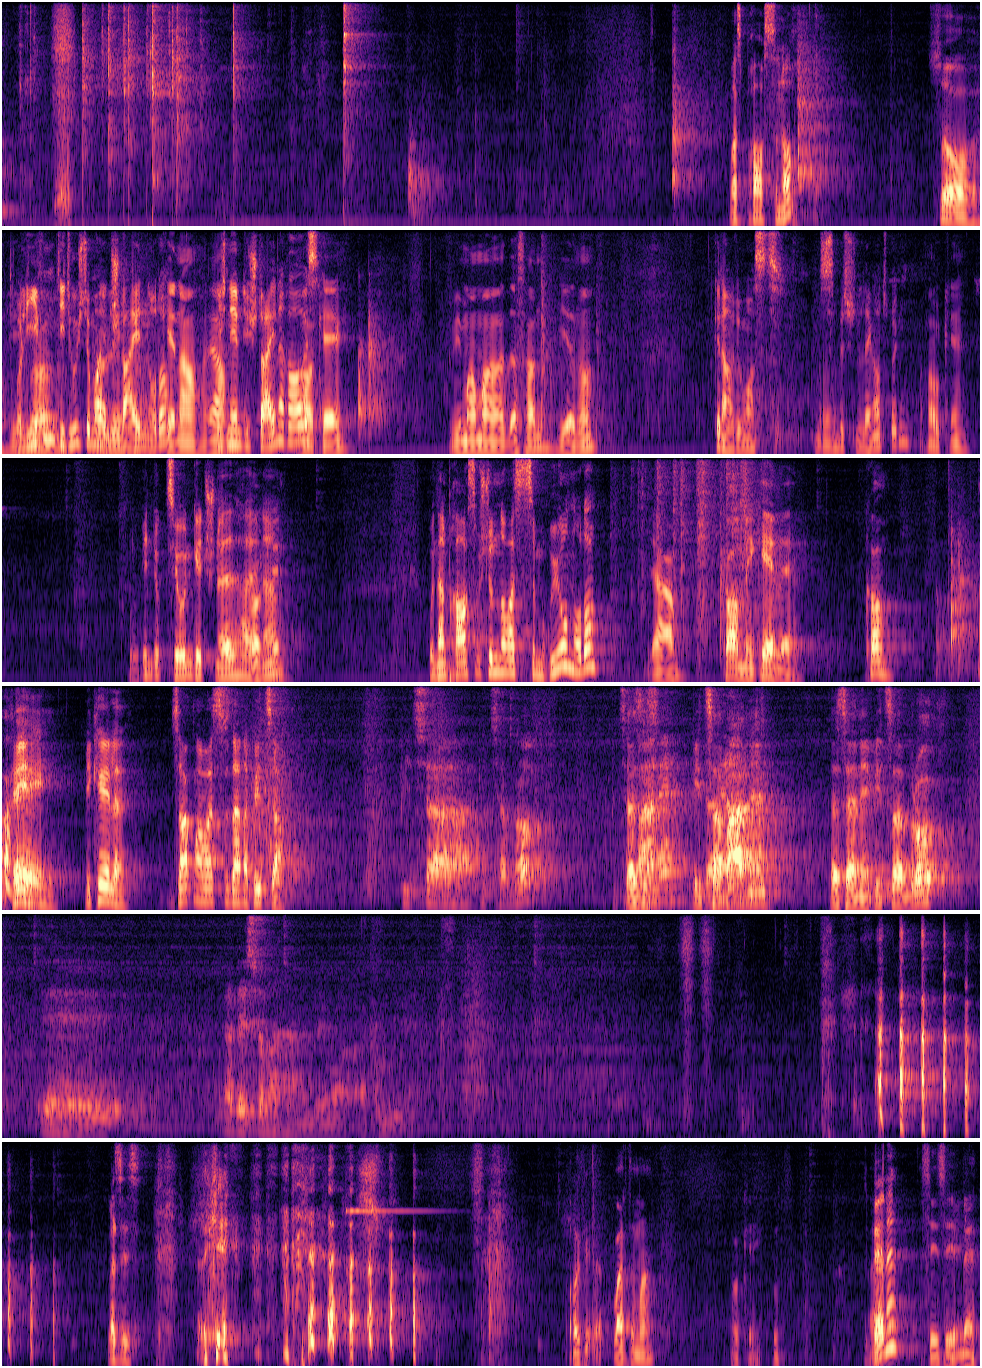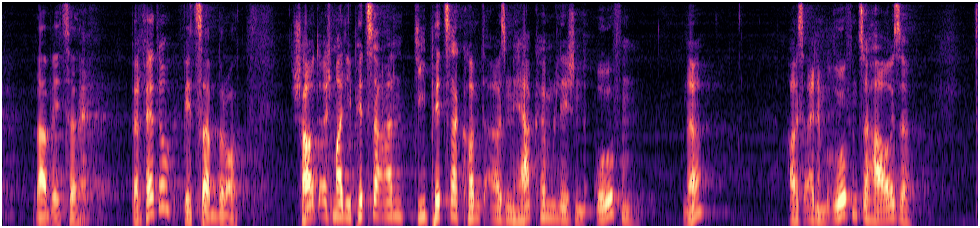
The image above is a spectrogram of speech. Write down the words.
Was brauchst du noch? So. Oliven, die tue ich dir mal in Oli- Steinen, oder? Genau, ja. Ich nehme die Steine raus. Okay. Wie machen wir das an? Hier, ne? Genau, du machst, musst ein bisschen länger drücken. Okay. Induktion geht schnell halt, Okay. ne? Und dann brauchst du bestimmt noch was zum Rühren, oder? Ja. Komm, Michele. Komm. Hey, Michele, sag mal was zu deiner Pizza. Pizza, Pizza Brot, Pizza Das ist Pane, Pizza. Pane. Das ist eine Pizza Brot. E adesso la andremo a condire. Was ist? Okay. okay, warte mal. Okay, gut. Bene? Sì, sì, beh. La pizza? Perfetto? Pizza Brot. Schaut euch mal die Pizza an. Die Pizza kommt aus dem herkömmlichen Ofen. Ne? Aus einem Ofen zu Hause.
